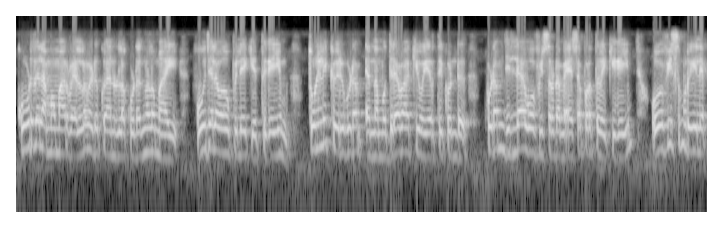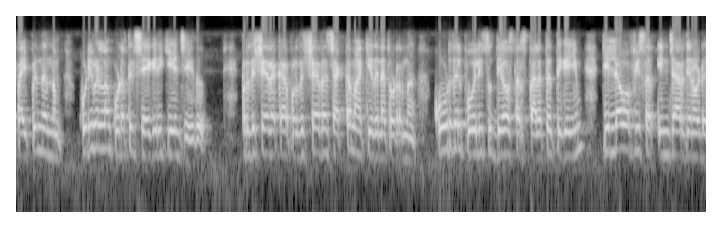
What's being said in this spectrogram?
കൂടുതൽ അമ്മമാർ വെള്ളമെടുക്കാനുള്ള കുടങ്ങളുമായി ഭൂജല വകുപ്പിലേക്ക് എത്തുകയും തുള്ളിക്കൊരുകുടം എന്ന എന്ന മുദ്രാവാക്യം ഉയർത്തിക്കൊണ്ട് കുടം ജില്ലാ ഓഫീസറുടെ മേശപ്പുറത്ത് വെക്കുകയും ഓഫീസ് മുറിയിലെ പൈപ്പിൽ നിന്നും കുടിവെള്ളം കുടത്തിൽ ശേഖരിക്കുകയും ചെയ്തു. പ്രതിഷേധക്കാർ പ്രതിഷേധം ശക്തമാക്കിയതിനെ തുടർന്ന് കൂടുതൽ പോലീസ് ഉദ്യോഗസ്ഥർ സ്ഥലത്തെത്തുകയും ജില്ലാ ഓഫീസർ ഇൻചാർജിനോട്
